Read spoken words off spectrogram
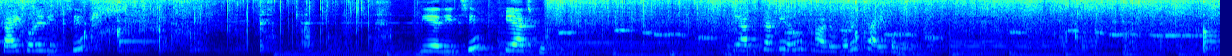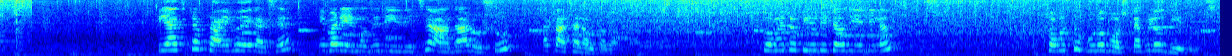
ফ্রাই করে নিচ্ছি। দিয়ে দিচ্ছি পেঁয়াজ কুচি। পেঁয়াজটাকেও ভালো করে ফ্রাই করে নেব। পেঁয়াজটা ফ্রাই হয়ে গেছে। এবার এর মধ্যে দিয়ে দিচ্ছি আদা, রসুন আর কাঁচা লঙ্কা বাটা। টমেটো পিউরিটাও দিয়ে দিলাম। সমস্ত গুঁড়ো মশলাগুলোও দিয়ে দিচ্ছি।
